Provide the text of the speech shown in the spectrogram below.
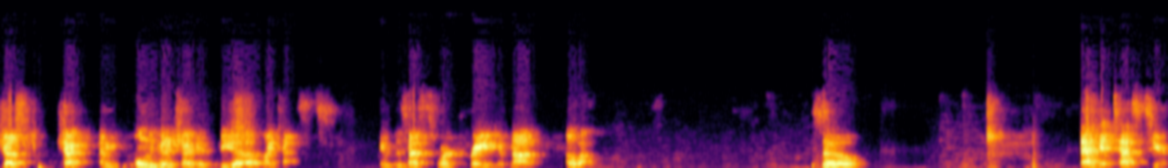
just check, I'm only going to check it via my tests. If the tests work, great. If not, oh well. So back at tests here.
